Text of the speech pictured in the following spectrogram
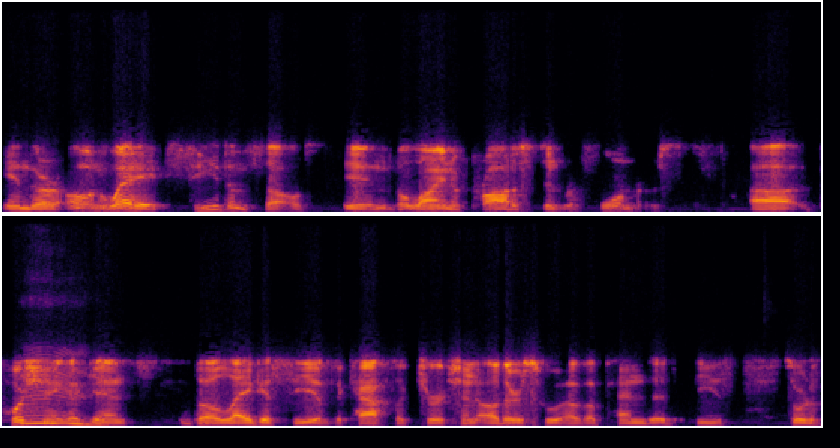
in their own way, see themselves in the line of Protestant reformers, uh, pushing mm. against the legacy of the Catholic Church and others who have appended these sort of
